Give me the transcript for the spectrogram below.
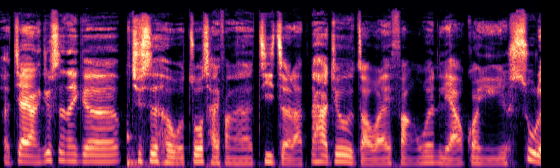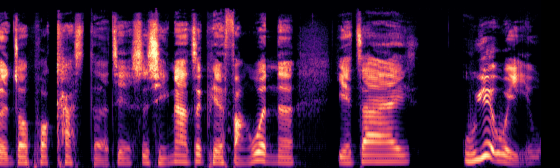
呃，嘉阳就是那个，就是和我做采访的记者啦。那他就找我来访问，聊关于素人做 podcast 的这件事情。那这篇访问呢，也在五月尾，我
